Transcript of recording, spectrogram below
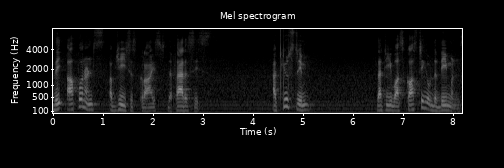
the opponents of Jesus Christ, the Pharisees, accused him that he was casting out the demons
